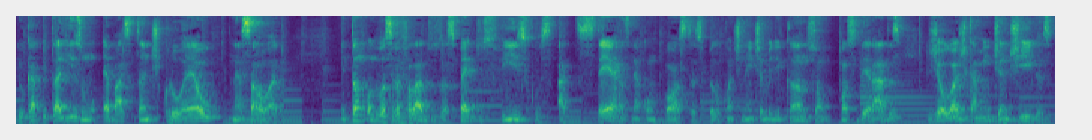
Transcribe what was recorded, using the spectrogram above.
E o capitalismo é bastante cruel nessa hora. Então, quando você vai falar dos aspectos físicos, as terras né, compostas pelo continente americano são consideradas geologicamente antigas,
